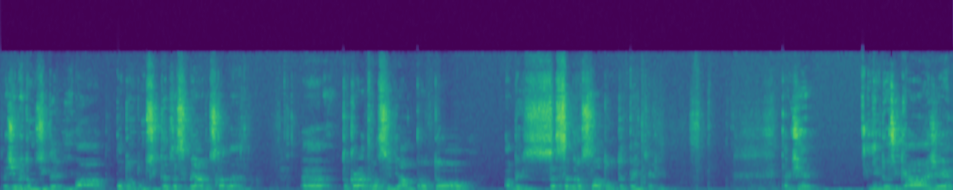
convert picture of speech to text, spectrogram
Takže vy to musíte vnímat, potom to musíte ze sebe nějak dostat ven. Eh, to karate vlastně dělám proto, abych ze sebe dostal to utrpení těch lidí. Takže někdo říká, že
